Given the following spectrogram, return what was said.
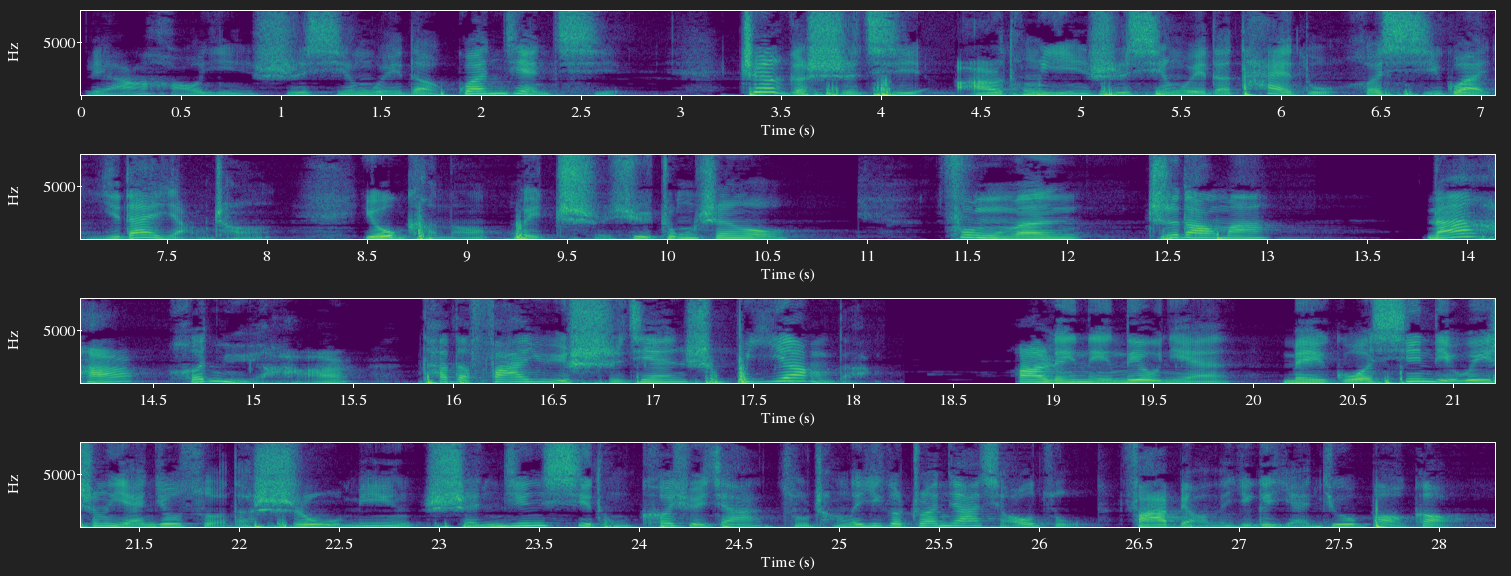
良好饮食行为的关键期。这个时期，儿童饮食行为的态度和习惯一旦养成，有可能会持续终身哦。父母们知道吗？男孩和女孩他的发育时间是不一样的。二零零六年。美国心理卫生研究所的十五名神经系统科学家组成了一个专家小组，发表了一个研究报告。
